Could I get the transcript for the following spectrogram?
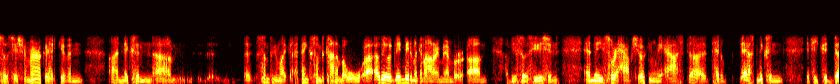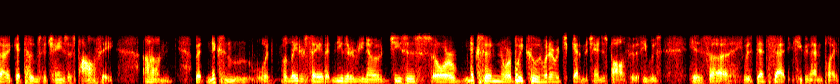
Association of America had given uh, Nixon um, something like I think some kind of a uh, they, made him like an honorary member um, of the association, and they sort of half jokingly asked uh, Ted asked Nixon if he could uh, get Toombs to change this policy, um, but Nixon would, would later say that neither you know Jesus or Nixon or Bowie Kuhn would ever get him to change his policy. That he was his uh, he was dead set in keeping that in place.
